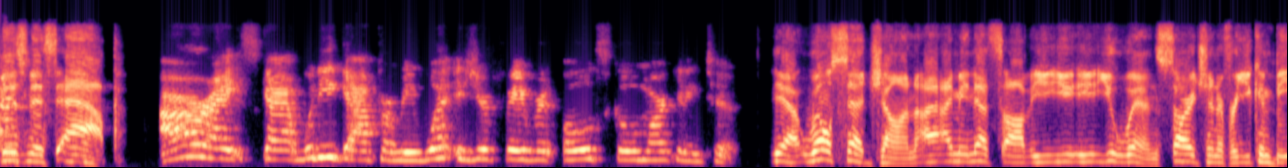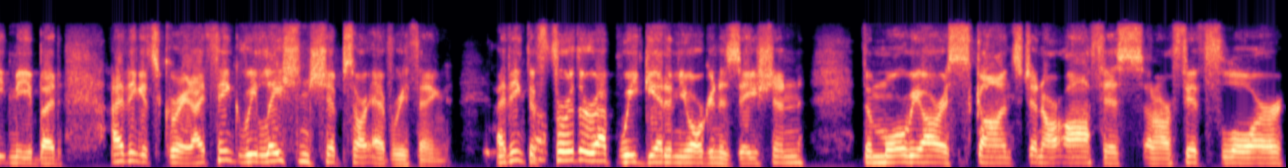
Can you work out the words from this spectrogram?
Business app. All right, Scott, what do you got for me? What is your favorite old school marketing tip? Yeah, well said, John. I, I mean, that's obvious. You, you, you win. Sorry, Jennifer, you can beat me, but I think it's great. I think relationships are everything. I think the oh. further up we get in the organization, the more we are ensconced in our office on our fifth floor,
